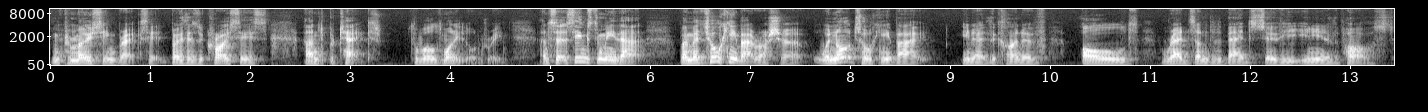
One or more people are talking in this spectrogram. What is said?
in promoting Brexit, both as a crisis and to protect the world's money laundering. And so it seems to me that when we're talking about Russia, we're not talking about, you know, the kind of old Reds under the bed Soviet Union of the past.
